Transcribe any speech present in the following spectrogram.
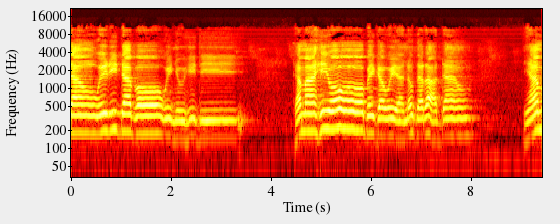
တံဝေရိတဘောဝိညုဟိတိ ဓမ္မဟိယောဘိကဝေအနုတ္တရတံယံဘ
